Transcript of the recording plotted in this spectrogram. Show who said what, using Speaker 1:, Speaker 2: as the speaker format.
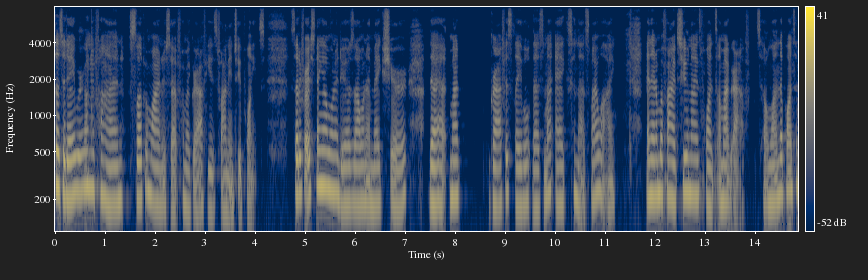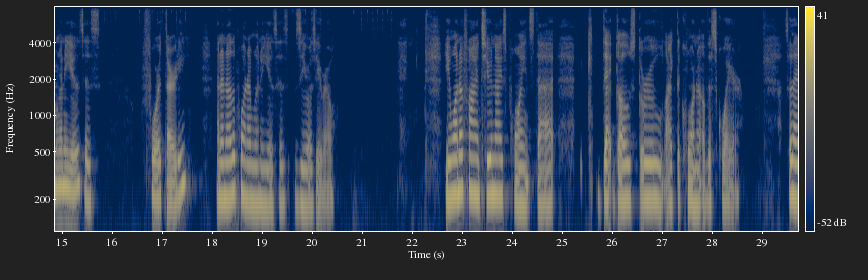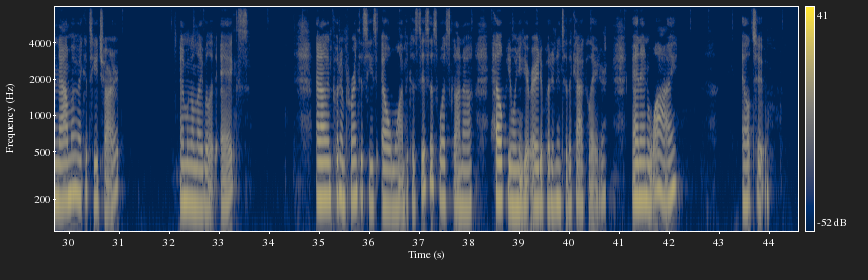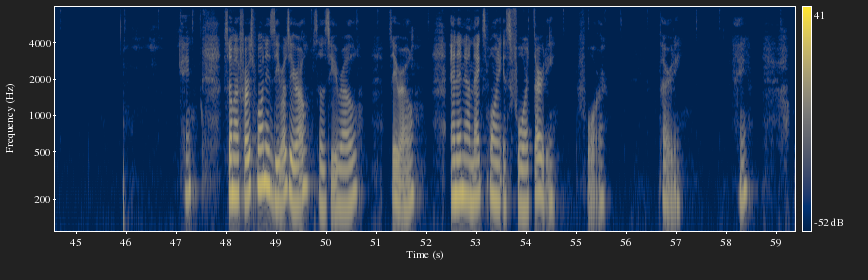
Speaker 1: So today we're going to find slope and y-intercept from a graph used finding two points. So the first thing I want to do is I want to make sure that my graph is labeled. That's my x and that's my y. And then I'm going to find two nice points on my graph. So one of the points I'm going to use is 430. And another point I'm going to use is 0, 0. You want to find two nice points that that goes through like the corner of the square. So then now I'm going to make a t-chart. And I'm going to label it X. And I'm going to put in parentheses L1 because this is what's going to help you when you get ready to put it into the calculator. And then Y, L2. Okay, so my first point is 0, 0. So 0, 0. And then our next point is 430. 430. Okay.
